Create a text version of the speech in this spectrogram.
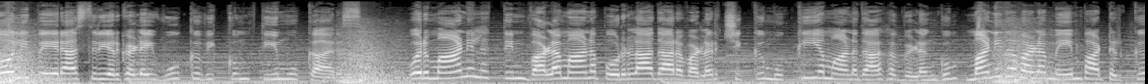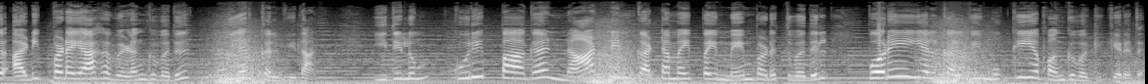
போலி பேராசிரியர்களை ஊக்குவிக்கும் திமுக அரசு. ஒரு மாநிலத்தின் வளமான பொருளாதார வளர்ச்சிக்கு முக்கியமானதாக விளங்கும் மனிதவள மேம்பாட்டிற்கு அடிப்படையாக விளங்குவது உயர்கல்விதான். இதிலும் குறிப்பாக நாட்டின் கட்டமைப்பை மேம்படுத்துவதில் பொறியியல் கல்வி முக்கிய பங்கு வகிக்கிறது.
